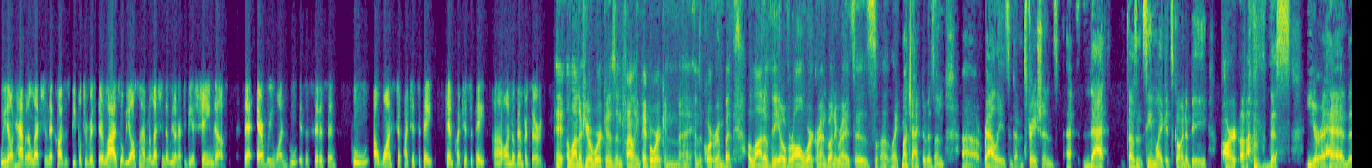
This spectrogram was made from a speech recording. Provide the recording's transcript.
we don't have an election that causes people to risk their lives, but we also have an election that we don't have to be ashamed of. That everyone who is a citizen who uh, wants to participate can participate uh, on November 3rd. A lot of your work is in filing paperwork in, uh, in the courtroom, but a lot of the overall work around voting rights is uh, like much activism, uh, rallies, and demonstrations. Uh, that doesn't seem like it's going to be part of this year ahead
